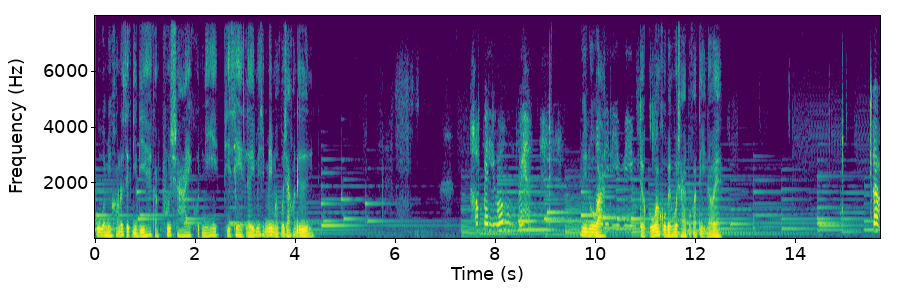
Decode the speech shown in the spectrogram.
กูมีความรู้สึกดีๆให้กับผู้ชายคนนี้พิเศษเลยไม่ใช่ไม่เหมือนผู้ชายคนอื่น เขาเป็นหรือว่ามึงเป็นไม่รู้ว่ะเอาดีๆบีมแต่กูว่ากูเป็นผู้ชายปกตินะเว้ยแบบ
